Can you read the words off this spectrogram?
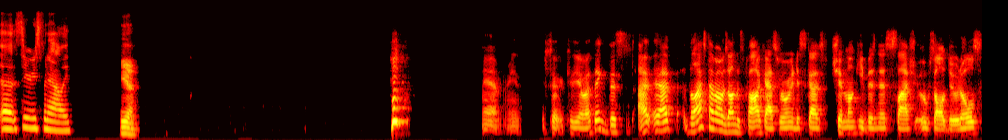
uh, series finale. Yeah, Yeah, I mean, so you know, I think this. I, I the last time I was on this podcast, we were going to discuss Chipmunky Business slash Oops All Doodles.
